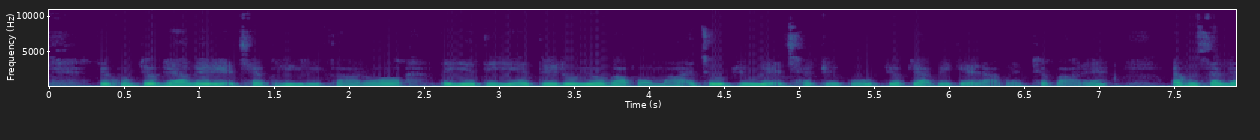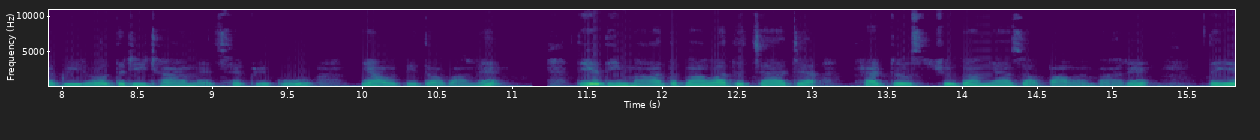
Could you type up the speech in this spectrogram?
။ယခုပြောပြခဲ့တဲ့အချက်ကလေးတွေကတော့တရသည့်ရဲ့သွေးတိုးယောဂပေါ်မှာအကျိုးပြုတဲ့အချက်တွေကိုပြောပြပေးခဲ့တာပဲဖြစ်ပါတယ်။အခုဆက်လက်ပြီးတော့တတိထားရမယ့်အချက်တွေကိုမျှဝေပေးသွားပါမယ်။တရသည့်မှာတဘာဝတကြားတက် fructose sugar များစွာပါဝင်ပါတယ်။တ ရ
